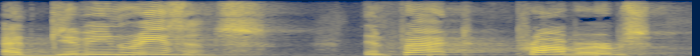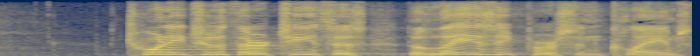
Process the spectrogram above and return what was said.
at giving reasons. In fact, Proverbs 22:13 says, "The lazy person claims,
